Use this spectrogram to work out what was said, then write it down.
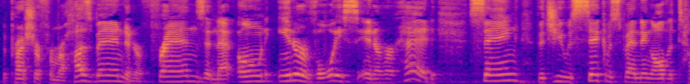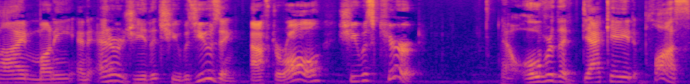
the pressure from her husband and her friends, and that own inner voice in her head saying that she was sick of spending all the time, money, and energy that she was using. After all, she was cured. Now, over the decade plus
